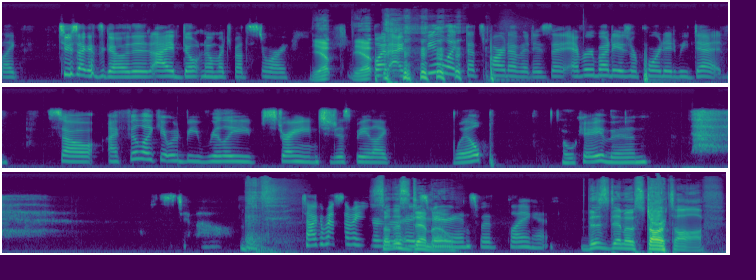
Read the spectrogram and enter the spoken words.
like 2 seconds ago that I don't know much about the story. yep. Yep. But I feel like that's part of it is that everybody is reported to be dead. So, I feel like it would be really strange to just be like, "Welp, okay then." This demo. Talk about some of your So this demo- experience with playing it. this demo starts off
